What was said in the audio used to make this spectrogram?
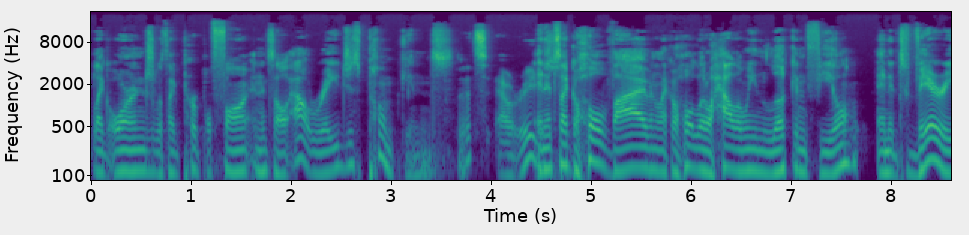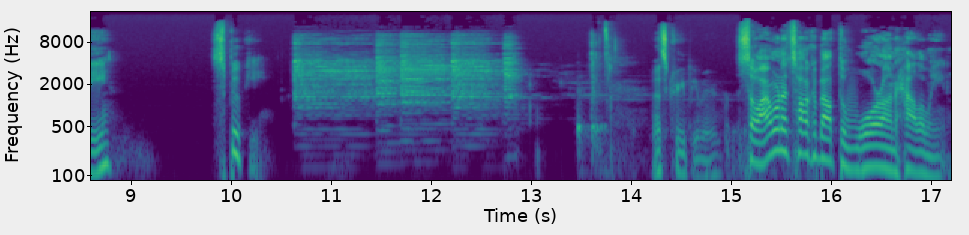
like orange with like purple font, and it's all outrageous pumpkins. That's outrageous. And it's like a whole vibe and like a whole little Halloween look and feel, and it's very spooky. that's creepy, man. So I want to talk about the war on Halloween.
